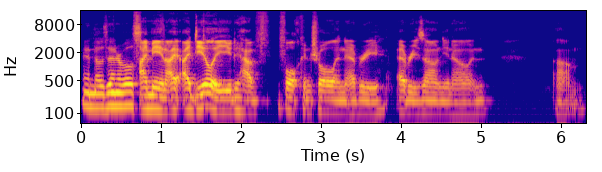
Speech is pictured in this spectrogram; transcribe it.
in those intervals. i mean I, ideally you'd have full control in every every zone you know and um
